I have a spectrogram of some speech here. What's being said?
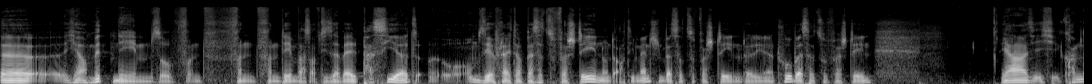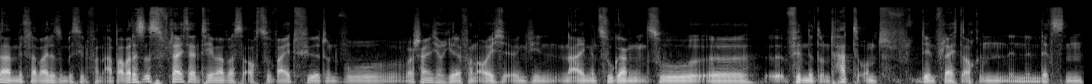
äh, ja auch mitnehmen, so von, von, von dem, was auf dieser Welt passiert, um sie vielleicht auch besser zu verstehen und auch die Menschen besser zu verstehen oder die Natur besser zu verstehen. Ja, ich komme da mittlerweile so ein bisschen von ab. Aber das ist vielleicht ein Thema, was auch zu weit führt und wo wahrscheinlich auch jeder von euch irgendwie einen eigenen Zugang zu äh, findet und hat und den vielleicht auch in, in den letzten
